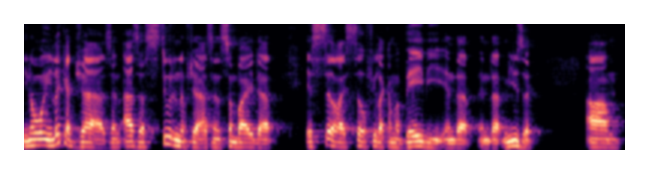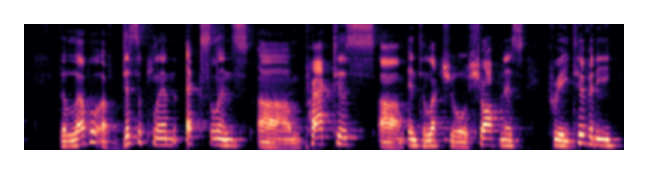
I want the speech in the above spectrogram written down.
you know when you look at jazz, and as a student of jazz and somebody that is still I still feel like I'm a baby in that in that music. Um, the level of discipline, excellence, um, practice, um, intellectual sharpness, creativity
